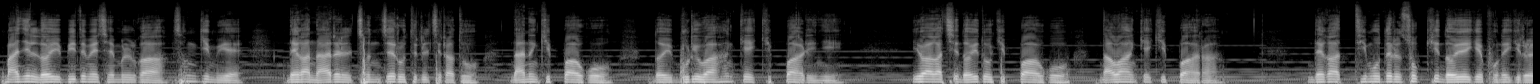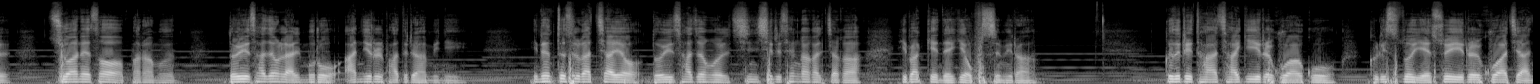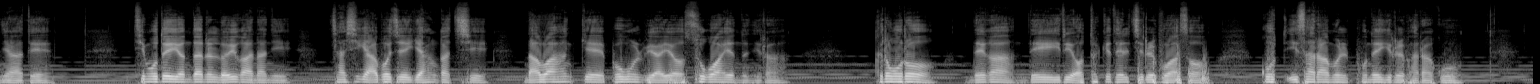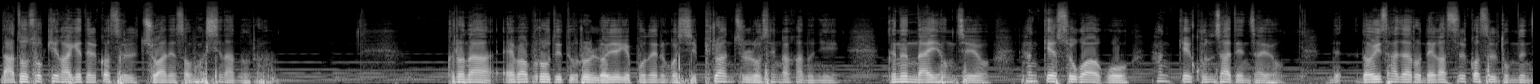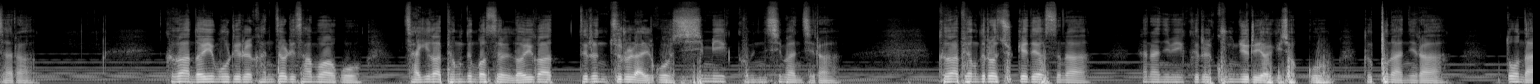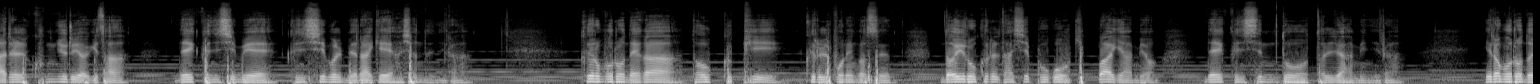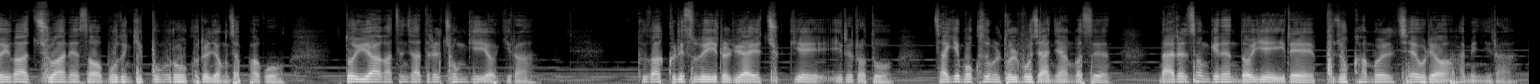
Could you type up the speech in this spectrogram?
만일 너희 믿음의 재물과 성김 위에 내가 나를 전제로 드릴지라도 나는 기뻐하고 너희 무리와 함께 기뻐하리니 이와 같이 너희도 기뻐하고 나와 함께 기뻐하라. 내가 디모데를 속히 너희에게 보내기를 주 안에서 바람은 너희 사정을 알므로 안위를 받으려 함이니 이는 뜻을 같이 하여 너희 사정을 진실히 생각할 자가 이밖에 내게 없음이라. 그들이 다 자기 일을 구하고 그리스도 예수의 일을 구하지 아니하되 디모데의 연단을 너희가 안 하니 자식이 아버지에게 한같이 나와 함께 복음을 위하여 수고하였느니라. 그러므로 내가 내 일이 어떻게 될지를 보아서 곧 이 사람을 보내기를 바라고 나도 속히 가게 될 것을 주 안에서 확신하노라. 그러나 에바브로디도를 너희에게 보내는 것이 필요한 줄로 생각하노니 그는 나의 형제요 함께 수고하고 함께 군사된 자요. 내- 너희 사자로 내가 쓸 것을 돕는 자라. 그가 너희 무리를 간절히 사모하고 자기가 병든 것을 너희가 들은 줄을 알고 심히 근심한지라. 그가 병들어 죽게 되었으나 하나님이 그를 국률이 여기셨고 그뿐 아니라 또 나를 국률이 여기사 내 근심 위에 근심을 면하게 하셨느니라. 그러므로 내가 더욱 급히 그를 보낸 것은 너희로 그를 다시 보고 기뻐하게 하며 내 근심도 덜려 함이니라. 이러므로 너희가 주 안에서 모든 기쁨으로 그를 영접하고 또 이와 같은 자들을 존귀히 여기라. 그가 그리스도의 일을 위하여 죽기에 이르러도 자기 목숨을 돌보지 아니한 것은 나를 섬기는 너희의 일에 부족함을 채우려 함이니라.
